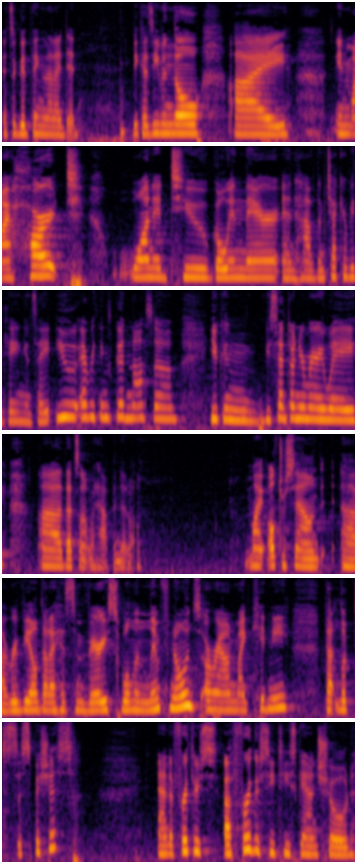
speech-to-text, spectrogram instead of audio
it's a good thing that I did. Because even though I, in my heart, wanted to go in there and have them check everything and say, "You, everything's good and awesome. You can be sent on your merry way." Uh, that's not what happened at all my ultrasound uh, revealed that I had some very swollen lymph nodes around my kidney that looked suspicious. And a further, a further CT scan showed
